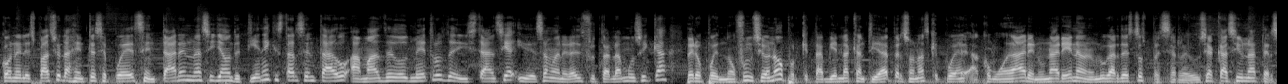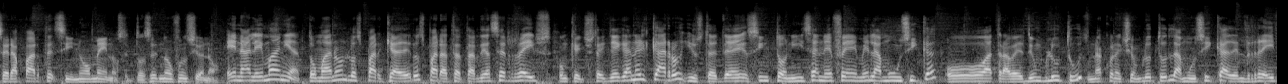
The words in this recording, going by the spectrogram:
Con el espacio la gente se puede sentar en una silla donde tiene que estar sentado a más de dos metros de distancia y de esa manera disfrutar la música, pero pues no funcionó porque también la cantidad de personas que puede acomodar en una arena o en un lugar de estos pues se reduce a casi una tercera parte, si no menos, entonces no funcionó. En Alemania tomaron los parqueaderos para tratar de hacer raves con que usted llega en el carro y usted sintoniza en FM la música o a través de un Bluetooth, una conexión Bluetooth, la música del del rave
